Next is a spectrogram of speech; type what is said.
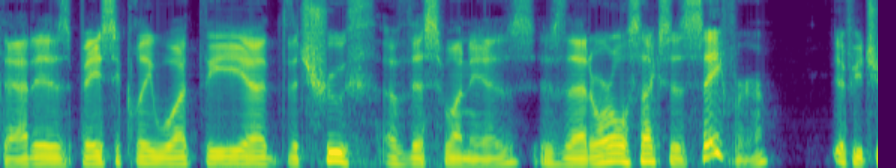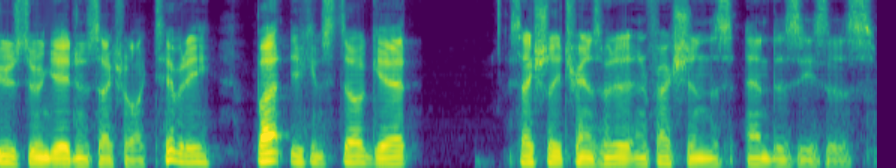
that is basically what the uh, the truth of this one is: is that oral sex is safer if you choose to engage in sexual activity, but you can still get sexually transmitted infections and diseases.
